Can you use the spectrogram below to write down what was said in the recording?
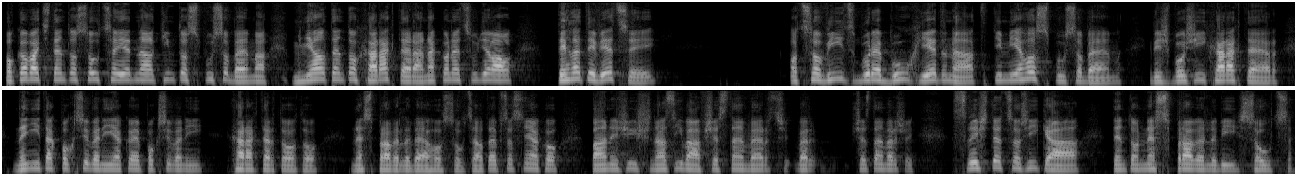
pokud tento soudce jednal tímto způsobem a měl tento charakter a nakonec udělal tyhle ty věci, o co víc bude Bůh jednat tím jeho způsobem, když boží charakter není tak pokřivený, jako je pokřivený charakter tohoto nespravedlivého soudce. A to je přesně jako pán Ježíš nazývá v šestém, verši, ver, v šestém verši. Slyšte, co říká tento nespravedlivý soudce.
